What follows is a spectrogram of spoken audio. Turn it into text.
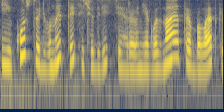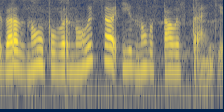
І коштують вони 1200 гривень. Як ви знаєте, балетки зараз знову повернулися і знову стали в тренді.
